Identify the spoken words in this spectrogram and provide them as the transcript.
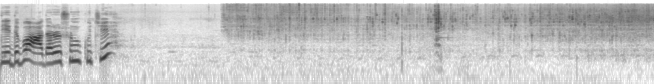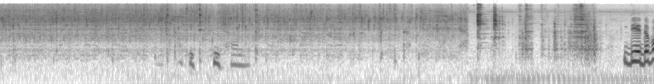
দিয়ে দেবো আদা রসুন কুচি। দিয়ে দেবো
